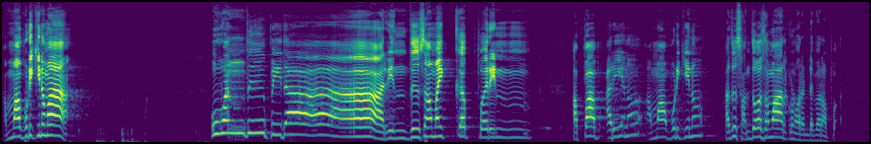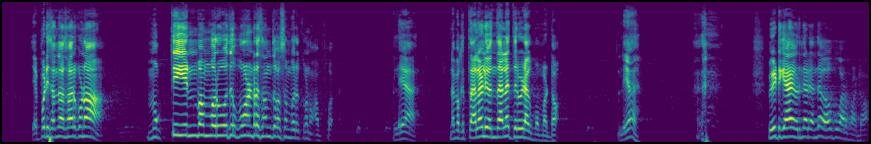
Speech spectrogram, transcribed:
அம்மா பிடிக்கணுமா? உவந்து பிதா அறிந்து சமைக்கப்பரின். அப்பா அறியணும் அம்மா பிடிக்கணும். அதுவும் சந்தோஷமாக இருக்கணும் ரெண்டு பேரும் அப்போ. எப்படி சந்தோஷமாக இருக்கணும்? முக்தி இன்பம் வருவது போன்ற சந்தோஷம் இருக்கணும் அப்போ. இல்லையா? நமக்கு தலைவலி வந்தாலே திருவிழாவுக்கு போக மாட்டோம். இல்லையா? வீட்டுக்காக விருந்தாடி வந்தால் வகுப்பு வர மாட்டோம்.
